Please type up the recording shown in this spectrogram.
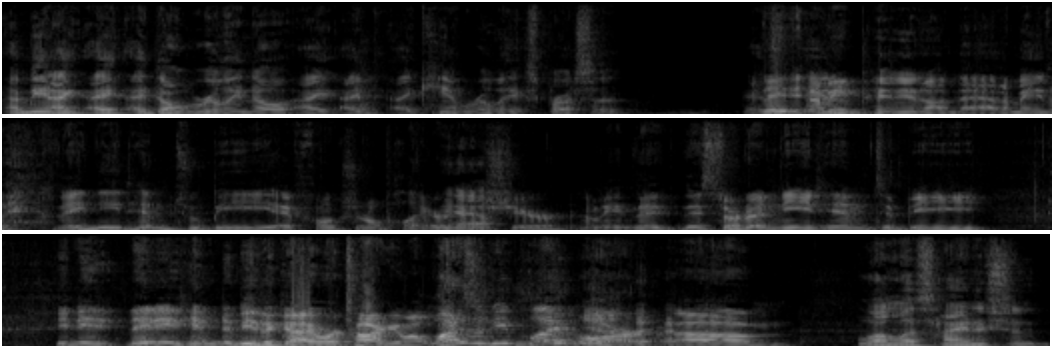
I mean, I, I, I don't really know. I, I, I can't really express a, They- I mean- opinion on that. I mean, They need him to be a functional player Yeah. next year. I mean, they, they sort of need him to be. He need they need him to be the guy we're talking about. Why doesn't he play more? um, well, unless and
